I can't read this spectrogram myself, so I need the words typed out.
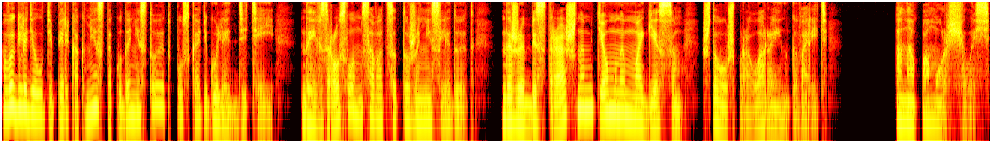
выглядел теперь как место, куда не стоит пускать гулять детей. Да и взрослым соваться тоже не следует. Даже бесстрашным темным магессам, что уж про Лоррейн говорить. Она поморщилась.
